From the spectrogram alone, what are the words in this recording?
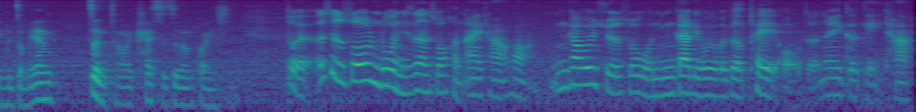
你们怎么样正常的开始这段关系？对，而且说如果你真的说很爱他的话，你应该会觉得说我应该留有一个配偶的那一个给他，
